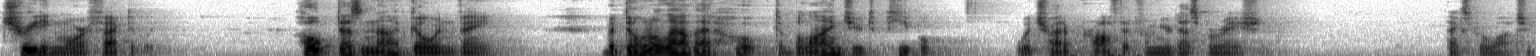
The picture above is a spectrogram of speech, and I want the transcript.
treating more effectively. Hope does not go in vain. But don't allow that hope to blind you to people who would try to profit from your desperation. Thanks for watching.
